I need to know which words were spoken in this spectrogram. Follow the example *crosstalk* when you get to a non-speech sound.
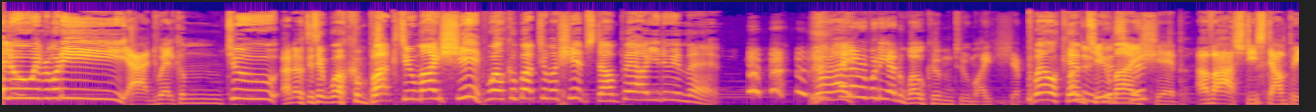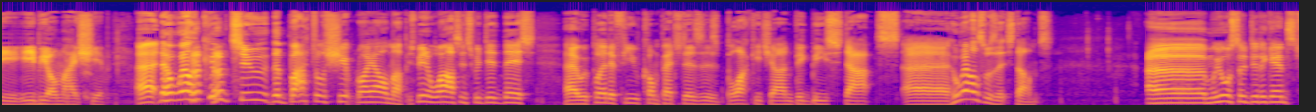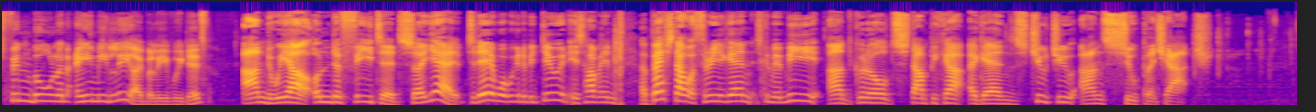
Hello, everybody, and welcome to. I know to say welcome back to my ship. Welcome back to my ship, Stampy. How are you doing, mate? *laughs* You all right? Hello, everybody, and welcome to my ship. Welcome to good, my Smith. ship. Avast ye Stampy, he be on my ship. Uh, now, *laughs* welcome to the Battleship Royale map. It's been a while since we did this. Uh, we played a few competitors as Blackie Chan, Big B Stats. Uh, who else was it, Stamps? Um, we also did against Finball and Amy Lee, I believe we did. And we are undefeated. So, yeah, today what we're going to be doing is having a best out of three again. It's going to be me and good old Stampy Cat against Choo Choo and Super Chatch.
